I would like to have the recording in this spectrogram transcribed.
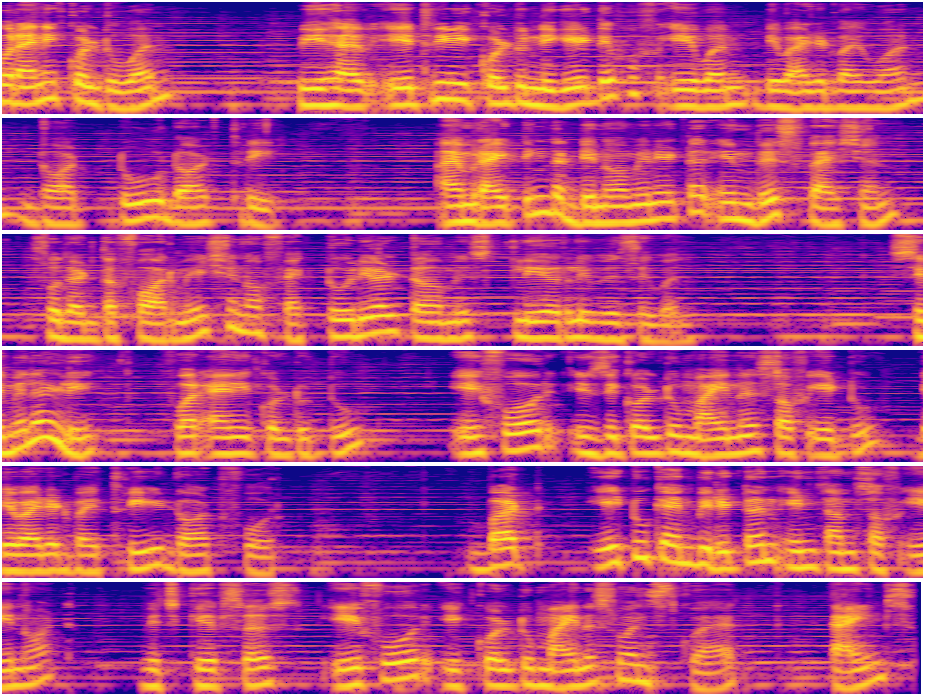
For n equal to 1, we have a3 equal to negative of a1 divided by 1.2.3. I am writing the denominator in this fashion so that the formation of factorial term is clearly visible. Similarly, for n equal to 2, a4 is equal to minus of a2 divided by 3.4. But a2 can be written in terms of a0 which gives us a4 equal to minus 1 square times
